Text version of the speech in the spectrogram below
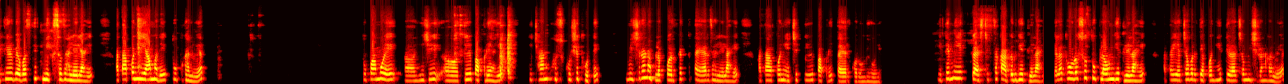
तीळ व्यवस्थित मिक्स झालेले आहेत. आता आपण यामध्ये तूप घालूयात. तुपामुळे ही जी तीळ पापडी आहे ती छान खुसखुशीत होते. मिश्रण आपलं परफेक्ट तयार झालेलं आहे. आता आपण याची तीळ पापडी तयार करून घेऊया. इथे मी एक प्लास्टिकचा कागद घेतलेला आहे. याला थोडस तूप लावून घेतलेलं आहे. आता याच्यावरती आपण हे तिळाचं मिश्रण घालूयात.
